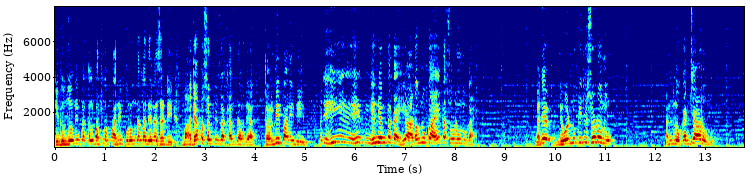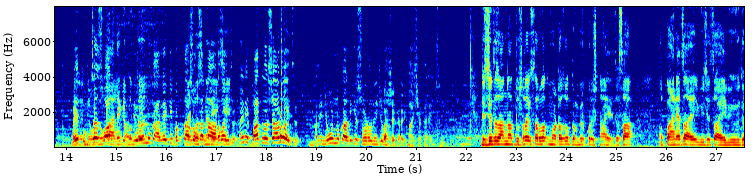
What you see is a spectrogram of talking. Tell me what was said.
की गुंजवणी प्रकल्पातलं पाणी पुरंदरला देण्यासाठी माझ्या पसंतीचा खासदार द्या तर मी पाणी देईन. म्हणजे ही ही ही नेमकं काय? ही अडवणूक आहे का सोडवणूक आहे? म्हणजे निवडणुकीची सोडवणूक आणि लोकांची अडवणूक. म्हणजे तुमचा निवडणुका आल्या की स्वार्थ फक्त निवडणूक आल्या की फक्त आश्वासनं लोकांना. अडवायचं. नाही नाही पाच वर्ष अडवायचं. आणि निवडणूक आली की सोडवण्याची भाषा करायची. भाषा करायची. निश्चितच अण्णा दुसरा एक सर्वात मोठा जो गंभीर प्रश्न आहे जसा पाण्याचा आहे विजेचा आहे विविध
